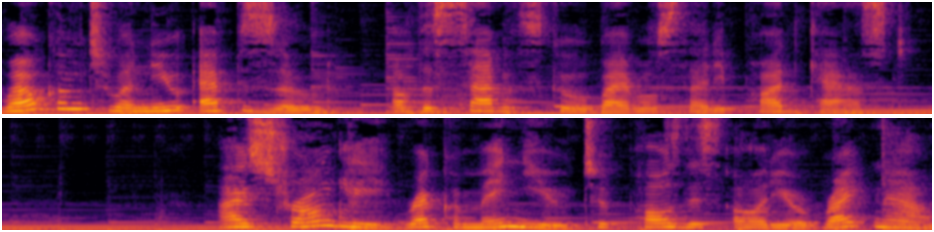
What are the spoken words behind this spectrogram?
Welcome to a new episode of the Sabbath School Bible Study Podcast. I strongly recommend you to pause this audio right now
